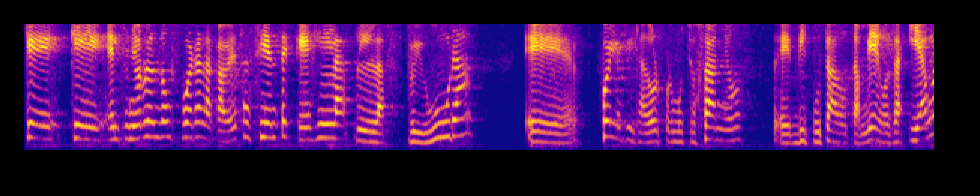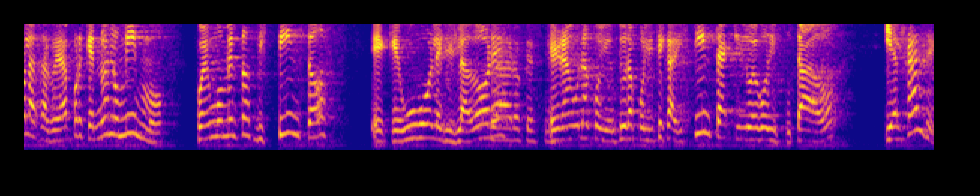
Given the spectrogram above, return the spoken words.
que, que, el señor Blandón fuera la cabeza? Siente que es la, la figura, eh, fue legislador por muchos años, eh, diputado también. O sea, y hago la salvedad porque no es lo mismo. Fue en momentos distintos que hubo legisladores. Claro que sí. Era una coyuntura política distinta y luego diputado y alcalde.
